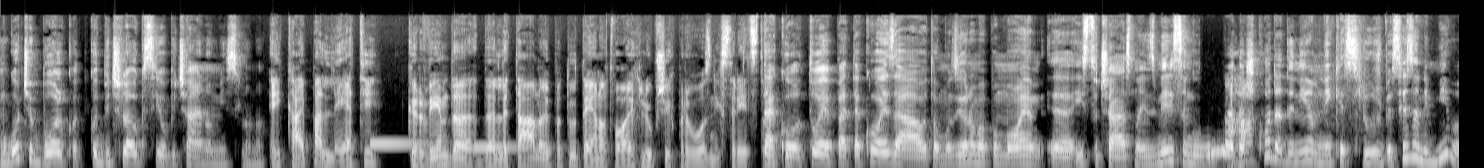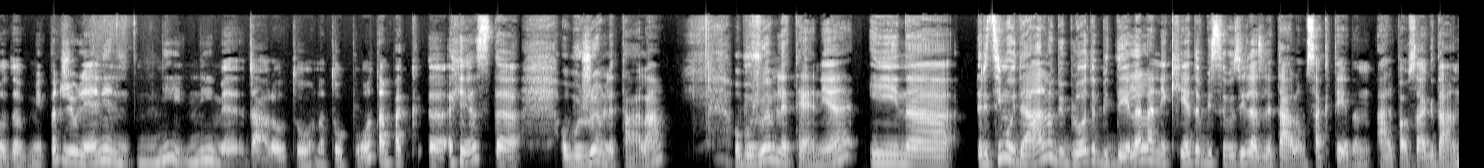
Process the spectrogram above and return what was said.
mogoče bolj, kot, kot bi človek si običajno mislil. No. Ej, kaj pa leti? Ker vem, da, da letalo je pa tudi eno tvojih ljubših prevoznih sredstev. Tako, to je pa takoj za avtom, oziroma po mojem, eh, istočasno. In zmeri sem govorila, Aha. da škoda, da nimam neke službe. Vse je zanimivo, da mi pač življenje ni, ni me dalo to, na to pot, ampak eh, jaz eh, obožujem letala, obožujem letenje in. Eh, Recimo, idealno bi bilo, da bi delala nekje, da bi se vozila z letalom vsak teden ali pa vsak dan.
